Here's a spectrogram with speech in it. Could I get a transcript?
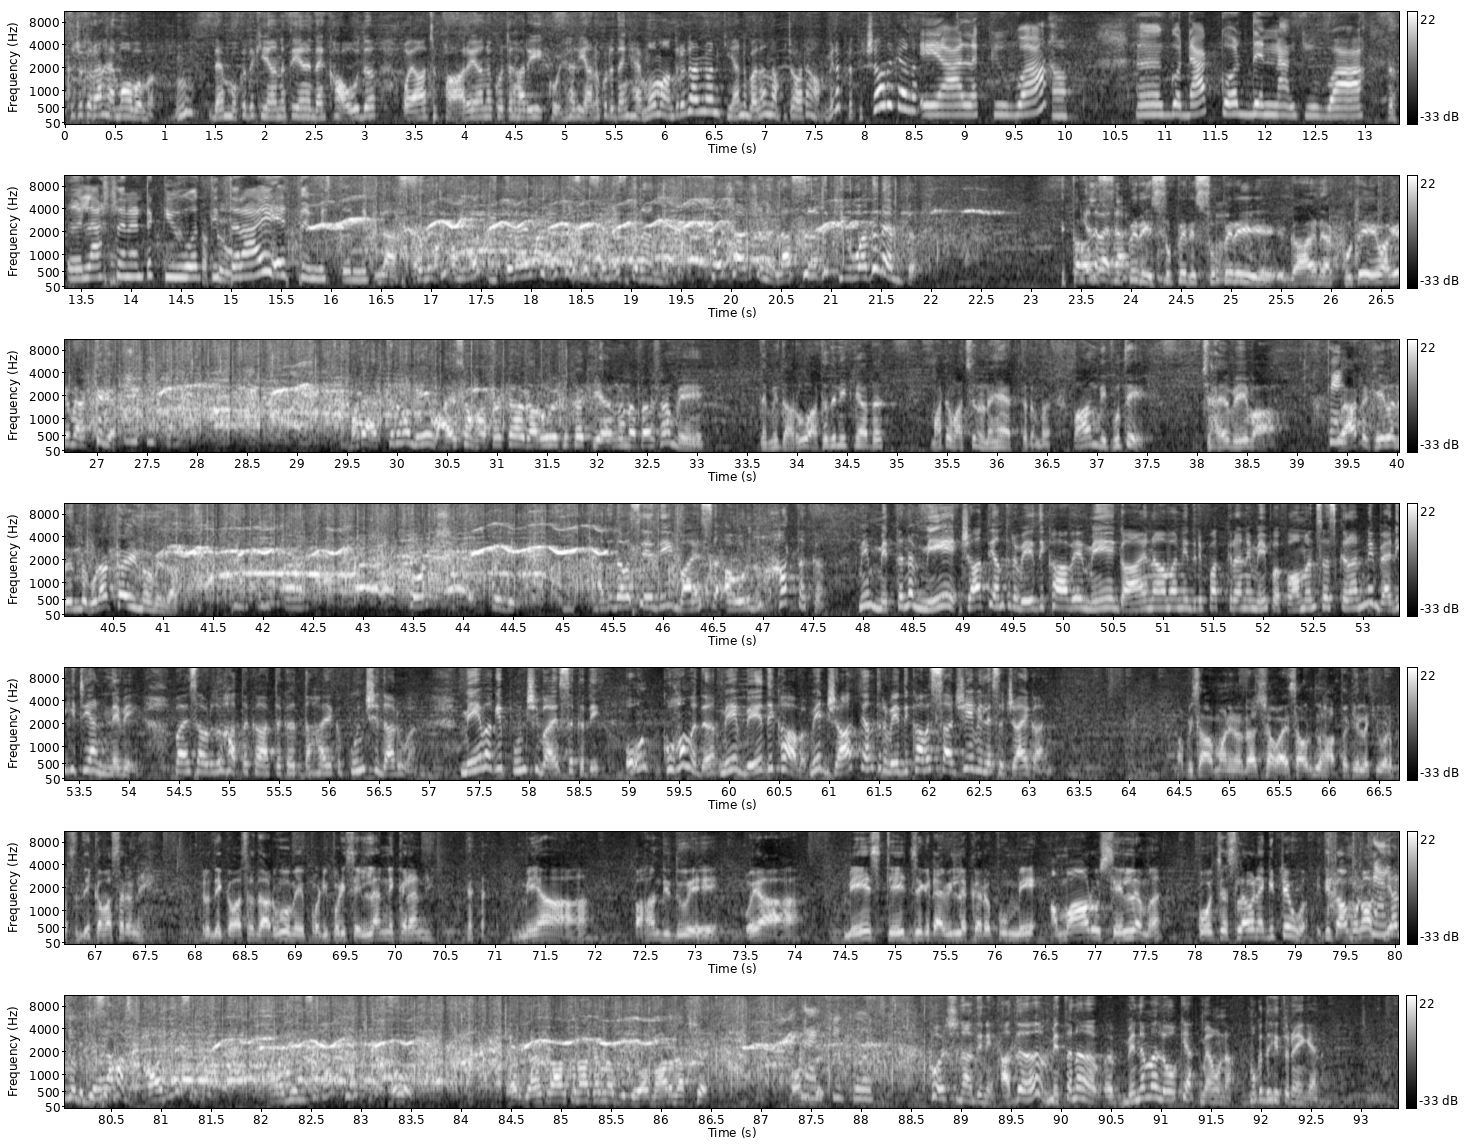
සතුටු කරා හැමෝවම? දැන් මොකද කියන්න තියෙන දැන් කවුද ඔයාට පාර යනකොට හරි කොයි හරි යනකොට දැන් හැමෝම අඳුර ගන්නවනේ කියන්න බලන්න අපිට වට හම්බෙන ප්‍රතිචාර ගැන. එයාලා කිව්වා ගොඩක් කොඩ් දෙන්නම් කිව්වා. ලස්සනට කිව්වොත් විතරයි SMS දෙන්න කියලා. ලස්සනට කිව්වොත් විතරයි SMS කරන්නේ. කෝච් හර්ෂණ ලස්සනට කිව්වද නැද්ද? වැඩක්. සුපිරි සුපිරි සුපිරි ගායනයක් පුතේ. ඒ වගේ මැක්්ටක මට ඇත්තටම මේ වයස හතක දරුවෙකුට කියන්න නතාශා මේ දැම දරුව අට දෙනෙක්න අද? මට වචන නැහැ ඇත්තටම. පාන්දි පුතේ ජය වේවා. ඔයාට කියල දෙන්න ගොඩක් අයි ඉන්න මේ දට ප්‍රදීප් අද දවසේදී වයස අවුරුදු හත්තක මේ මෙතන මේ ජාත්‍යන්ත්‍ර වේදිකාවේ මේ ගායනාවන් ඉදිරිපත් කරන්නේ මේ පර්ෆෝමන්සස් කරන්නේ වැඩිහිටියන් නෙවෙයි. වයස අවුරුදු 7ක 8ක 10ක පුංචි දරුවන්. මේ වගේ පුංචි වයසකදී ඔවුන් කොහොමද මේ වේදිකාව මේ ජාත්‍යන්ත්‍ර වේදිකාව සජීවී ලෙස ජයගන්නේ? අපි සාමාන්‍ය නටාශා වයස අවුරුදු 7 කියලා කිව්වට පස්සේ දෙක වසරනේ. ඒතර දෙක වසර දරුවෝ මේ පොඩි පොඩි සෙල්ලන්නේ කරන්නේ. මෙයා පහන්දි දුවේ ඔයා මේ ස්ටේජ් එකට ඇවිල්ලා කරපු මේ අමාරු සෙල්ලම කෝචස්ලව නැගිටෙව්වා. ඉතින් තව මොනවද කියන්නද ජය ප්‍රාර්ථනා කරනවා පුතේ. ඔයා මාර දක්ෂයි. All the best. Thank you, coach. Coach නදිනේ අද මෙතන වෙනම ලෝකයක් මැවුණා. මොකද හිතුනේ ගැන?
